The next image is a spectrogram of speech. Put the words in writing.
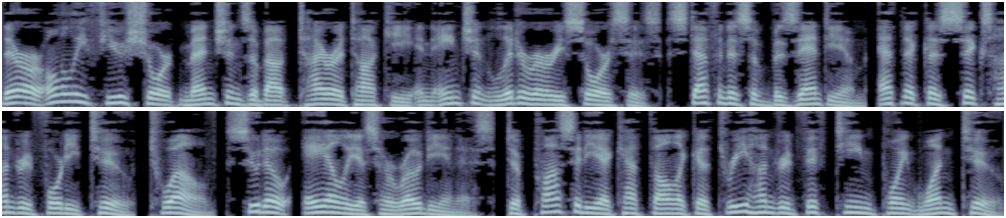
There are only few short mentions about Tyritake in ancient literary sources Stephanus of Byzantium, Ethnica 642, 12, pseudo, Aelius Herodianus, De Prosodia Catholica 315.12,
